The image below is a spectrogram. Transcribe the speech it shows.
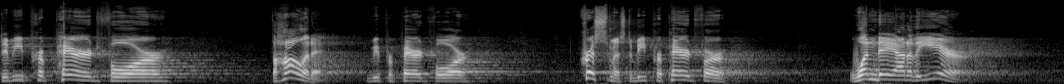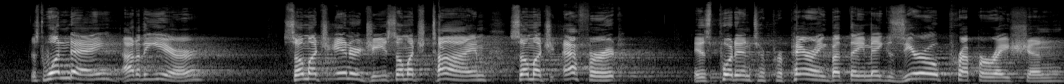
to be prepared for the holiday, to be prepared for Christmas, to be prepared for one day out of the year. Just one day out of the year so much energy, so much time, so much effort is put into preparing, but they make zero preparation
